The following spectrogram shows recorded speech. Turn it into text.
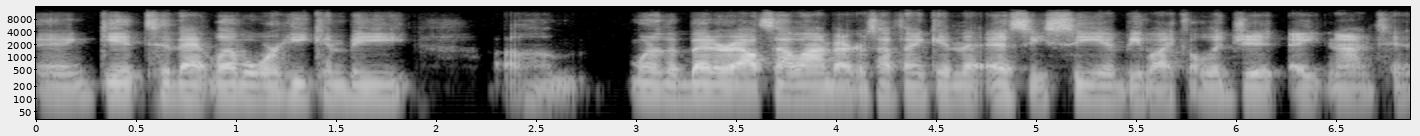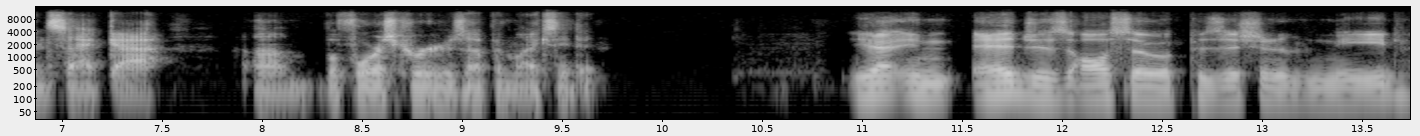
and get to that level where he can be um, one of the better outside linebackers, I think, in the SEC and be like a legit 8, 9, 10 sack guy um, before his career is up in Lexington. Yeah, and edge is also a position of need.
